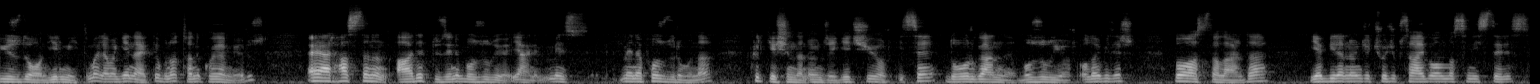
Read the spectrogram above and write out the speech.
%10-20 ihtimal ama genellikle buna tanı koyamıyoruz. Eğer hastanın adet düzeni bozuluyor yani menopoz durumuna 40 yaşından önce geçiyor ise doğurganlığı bozuluyor olabilir. Bu hastalarda ya bir an önce çocuk sahibi olmasını isteriz.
